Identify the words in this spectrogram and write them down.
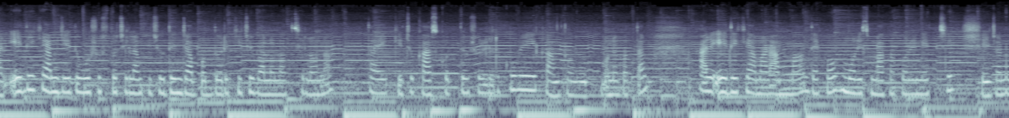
আর এদিকে আমি যেহেতু অসুস্থ ছিলাম, কিছুদিন যাবত ধরে কিছুই ভালো লাগছিল না। তাই কিছু কাজ করতেও শরীরটা খুবই ক্লান্ত মনে করতাম। আর এইদিকে আমার আম্মা, দেখো, মরিচ মাখা করে নিচ্ছে। সেই জন্য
